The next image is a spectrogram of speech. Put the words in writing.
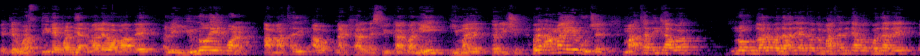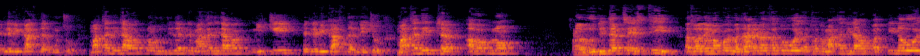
એટલે વસ્તીને પણ ધ્યાનમાં લેવામાં આવે અને યુનોએ પણ આ માથાદીઠ આવકના ખ્યાલને સ્વીકારવાની હિમાયત કરી છે. હવે આમાં એવું છે, માથાદીઠ આવક નો દર વધારે અથવા તો માથાદીઠ આવક વધારે એટલે વિકાસ દર ઊંચો. માથાદીઠ આવકનો વૃદ્ધિ દર કે માથાદીઠ આવક નીચી એટલે વિકાસ દર નીચો. માથાદીઠ આવકનો વૃદ્ધિ છે સ્થિર. અથવા તો કોઈ વધારે ન થતું હોય, અથવા તો માથાની આવક વધતી ન હોય,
